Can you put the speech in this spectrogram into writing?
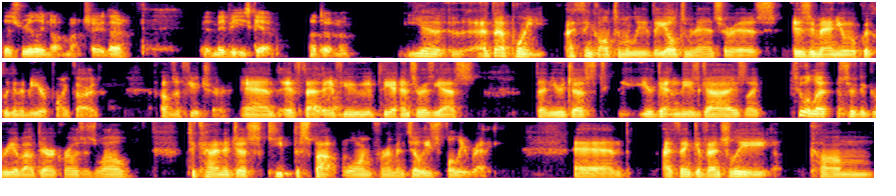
there's really not much out there. But maybe he's getting. I don't know. Yeah, at that point, I think ultimately the ultimate answer is is Immanuel Quickley going to be your point guard of the future? And if that if you if the answer is yes, then you're just you're getting these guys like to a lesser degree about Derrick Rose as well to kind of just keep the spot warm for him until he's fully ready. And I think eventually come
